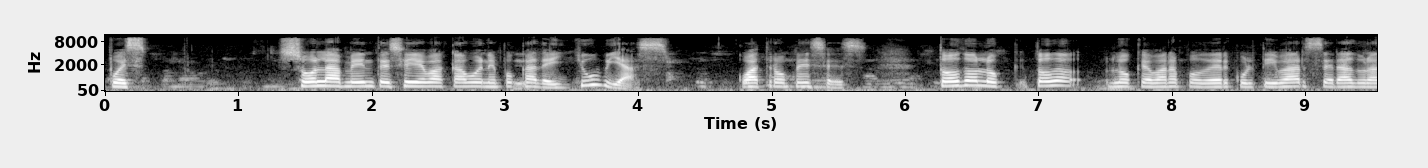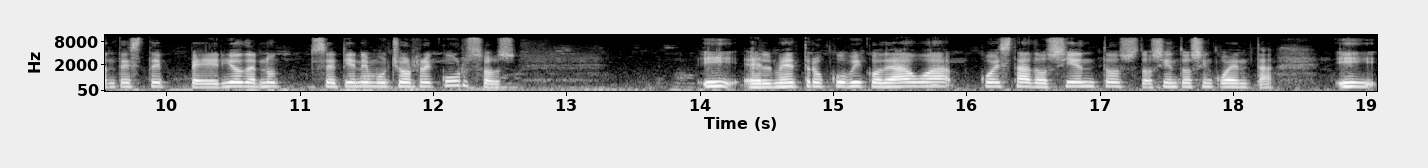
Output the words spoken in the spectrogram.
pues solamente se lleva a cabo en época de lluvias, cuatro meses. Todo lo, todo lo que van a poder cultivar será durante este periodo. No se tiene muchos recursos y el metro cúbico de agua cuesta 200, 250 y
